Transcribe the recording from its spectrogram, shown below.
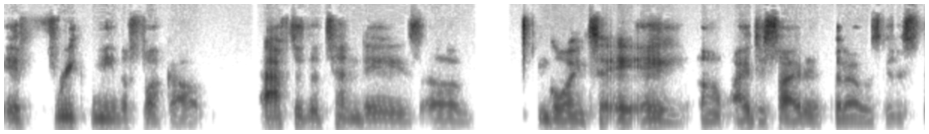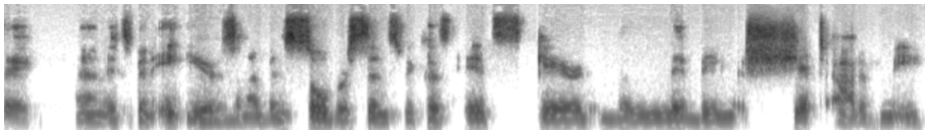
it freaked me the fuck out. After the 10 days of going to AA, um, I decided that I was gonna stay. And it's been eight years and I've been sober since because it scared the living shit out of me.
